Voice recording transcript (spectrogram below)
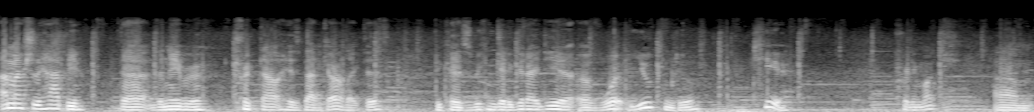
I'm actually happy that the neighbor tricked out his backyard like this because we can get a good idea of what you can do here. Pretty much. Um,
